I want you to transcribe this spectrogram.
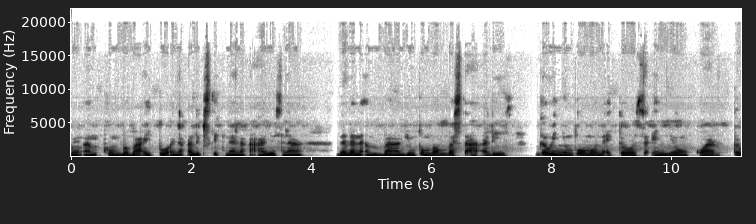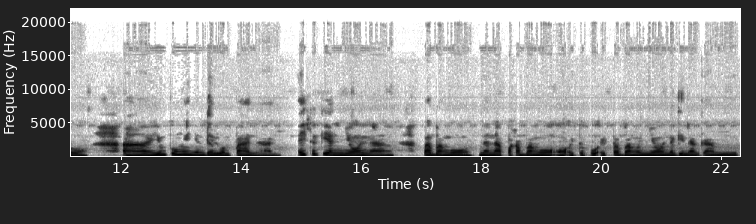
kung, um, kung babae po ay naka-lipstick na, nakaayos na, dala na ang bag, yung pong basta aalis, gawin niyo po muna ito sa inyong kwarto. Ah, yung pong inyong dalawang palad ay lagyan nyo ng pabango na napakabango o ito po ay pabango nyo na ginagamit.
